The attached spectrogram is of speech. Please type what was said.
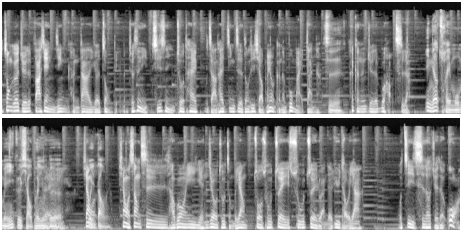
钟哥觉得发现已经很大的一个重点了，就是你其实你做太复杂、太精致的东西，小朋友可能不买单啊。是。他可能觉得不好吃啊。因为你要揣摩每一个小朋友的味道。像我上次好不容易研究出怎么样做出最酥最软的芋头鸭，我自己吃都觉得哇，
